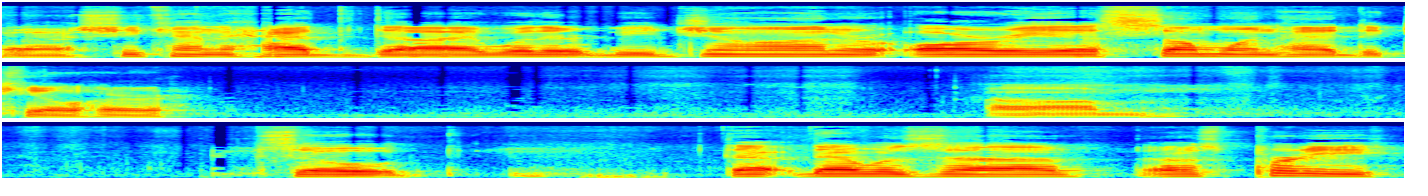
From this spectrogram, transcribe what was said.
Uh, she kind of had to die, whether it be Jon or Arya. Someone had to kill her. Um, so that that was uh, that was pretty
